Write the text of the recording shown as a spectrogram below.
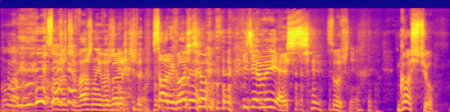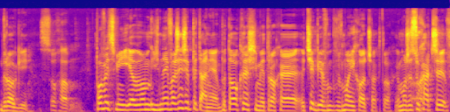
no dobra. Są rzeczy ważne i ważniejsze. Sorry, gościu, idziemy jeść. Słusznie. Gościu, drogi, Słucham. powiedz mi, ja mam najważniejsze pytanie, bo to określi mnie trochę, ciebie w, w moich oczach trochę, może słuchaczy, w,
